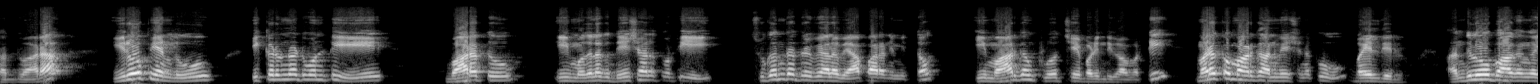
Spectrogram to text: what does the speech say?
తద్వారా యూరోపియన్లు ఇక్కడ ఉన్నటువంటి భారత్ ఈ మొదలగు దేశాలతోటి సుగంధ ద్రవ్యాల వ్యాపార నిమిత్తం ఈ మార్గం క్లోజ్ చేయబడింది కాబట్టి మరొక మార్గ అన్వేషణకు బయలుదేరారు. అందులో భాగంగా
